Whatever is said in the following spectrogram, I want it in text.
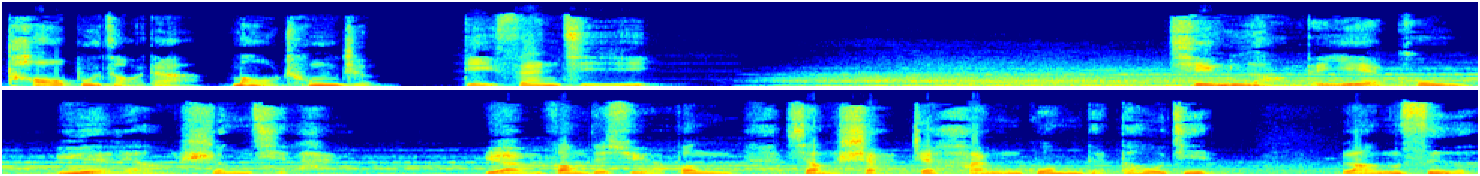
逃不走的冒充者，第三集。晴朗的夜空，月亮升起来，远方的雪峰像闪着寒光的刀剑，狼色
